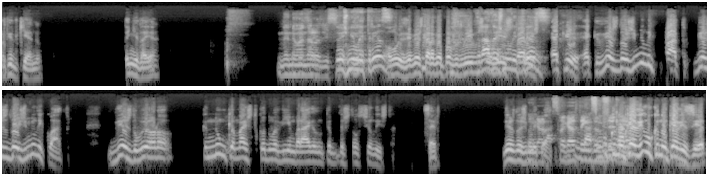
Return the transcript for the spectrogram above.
A partir de que ano? Tenho ideia? Ainda não andava de 2013? Ó Luís, em vez de estar a ver povos livres, Será eu vi 2013? histórias. É que, é que desde 2004, desde 2004, desde o euro, que nunca mais tocou numa via em Braga no tempo da gestão socialista. Certo? Desde 2004. Por acaso tenho Assim, O que, não quer, o que não quer dizer,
